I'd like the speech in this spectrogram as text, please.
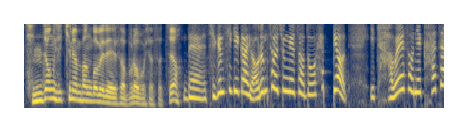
진정시키는 방법에 대해서 물어보셨었죠? 네, 지금 시기가 여름철 중에서도 햇볕, 이 자외선이 가장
